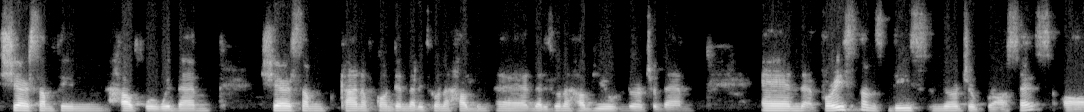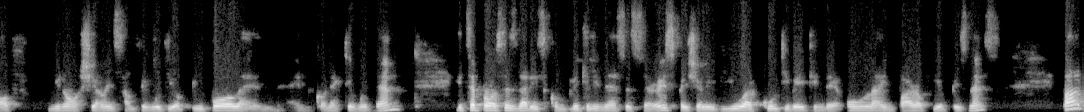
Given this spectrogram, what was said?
share something helpful with them share some kind of content that is going to help uh, that is going to help you nurture them and for instance this nurture process of you know sharing something with your people and and connecting with them it's a process that is completely necessary, especially if you are cultivating the online part of your business. But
